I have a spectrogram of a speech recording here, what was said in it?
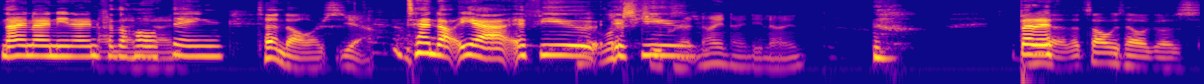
nine ninety nine for the whole thing? Ten dollars. yeah, Ten dollars. Yeah, if you it looks if cheaper you at nine ninety nine. but if yeah, that's always how it goes.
